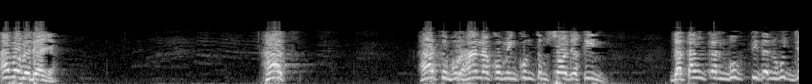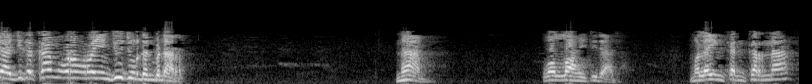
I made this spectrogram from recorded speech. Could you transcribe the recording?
Apa bedanya? Hat. Hatu burhanakum in kuntum sadiqin. Datangkan bukti dan hujah jika kamu orang-orang yang jujur dan benar. Nah, wallahi tidak ada. Melainkan karena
